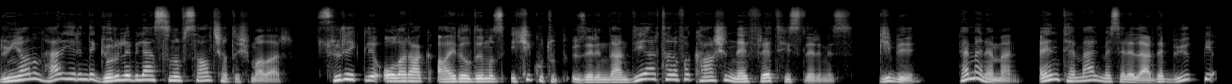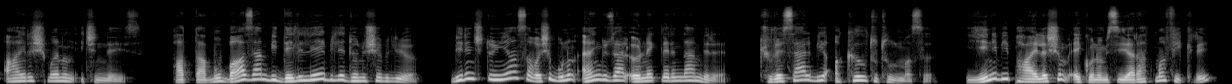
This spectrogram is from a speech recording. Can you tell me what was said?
dünyanın her yerinde görülebilen sınıfsal çatışmalar, sürekli olarak ayrıldığımız iki kutup üzerinden diğer tarafa karşı nefret hislerimiz gibi hemen hemen en temel meselelerde büyük bir ayrışmanın içindeyiz. Hatta bu bazen bir deliliğe bile dönüşebiliyor. Birinci Dünya Savaşı bunun en güzel örneklerinden biri. Küresel bir akıl tutulması, yeni bir paylaşım ekonomisi yaratma fikri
